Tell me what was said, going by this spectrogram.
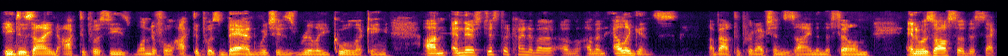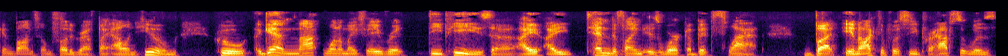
He designed Octopussy's wonderful octopus bed, which is really cool looking. Um, and there's just a kind of a of, of an elegance about the production design in the film. And it was also the second Bond film photographed by Alan Hume, who, again, not one of my favorite DPs. Uh, I, I tend to find his work a bit flat, but in Octopussy, perhaps it was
